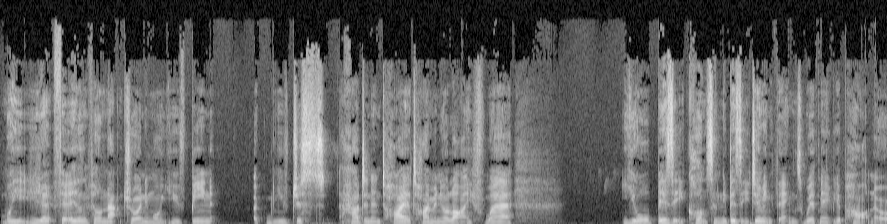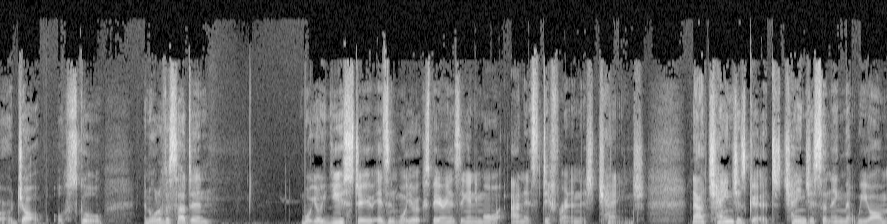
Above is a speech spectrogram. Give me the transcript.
well you, don't feel it doesn't feel natural anymore. You've been you've just had an entire time in your life where you're busy constantly busy doing things with maybe a partner or a job or school and all of a sudden what you're used to isn't what you're experiencing anymore and it's different and it's change. Now, change is good. Change is something that we are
